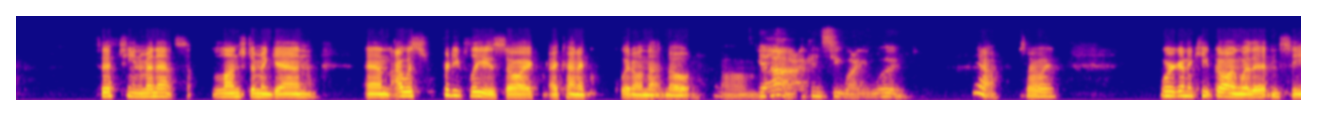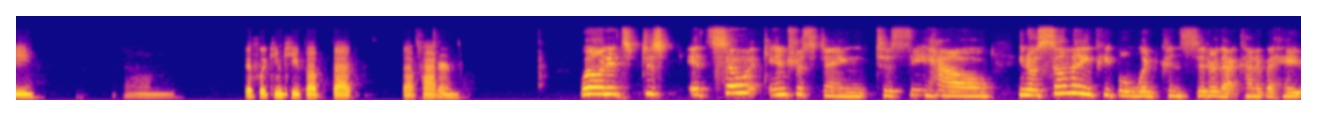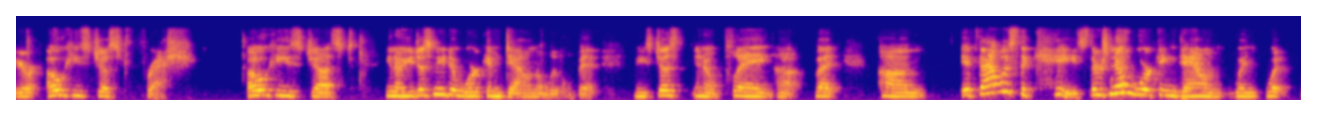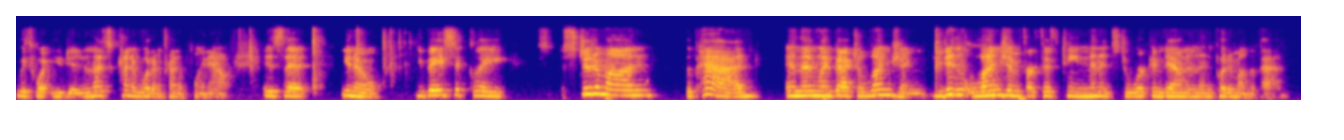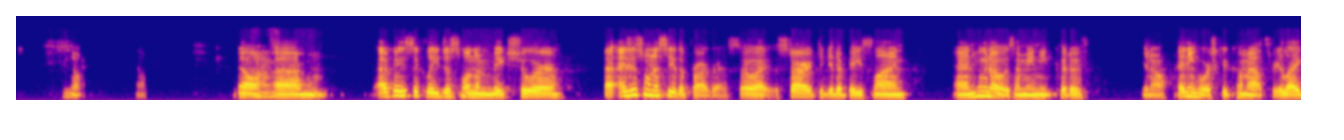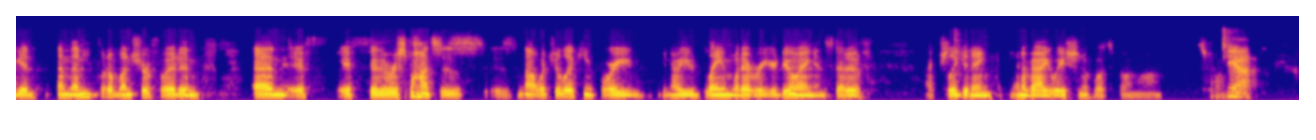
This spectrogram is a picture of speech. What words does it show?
15 minutes, lunged him again, and I was pretty pleased. So I, I kind of quit on that note. Um, yeah, I can see why you would. Yeah, so we're going to keep going with it and see um, if we can keep up that that pattern. Well, and it's just it's so interesting to see how you know so many people would consider that kind of behavior. Oh, he's just fresh. Oh, he's just you know you just need to work him down a little bit. He's just you know playing up, but um, if that was the case, there's no working down when what with what you did, and that's kind of what I'm trying to point out is that you know you basically stood him on the pad and then went back to lunging. You didn't lunge him for 15 minutes to work him down and then put him on the pad. No, no. Um, um, I basically just want to make sure. I just want to see the progress. So I start to get a baseline, and who knows? I mean, he could have, you know, any horse could come out three-legged, and then he put him on surefoot, and and if if the response is is not what you're looking for, you you know you blame whatever you're doing instead of actually getting an evaluation of what's going on. So. Yeah.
